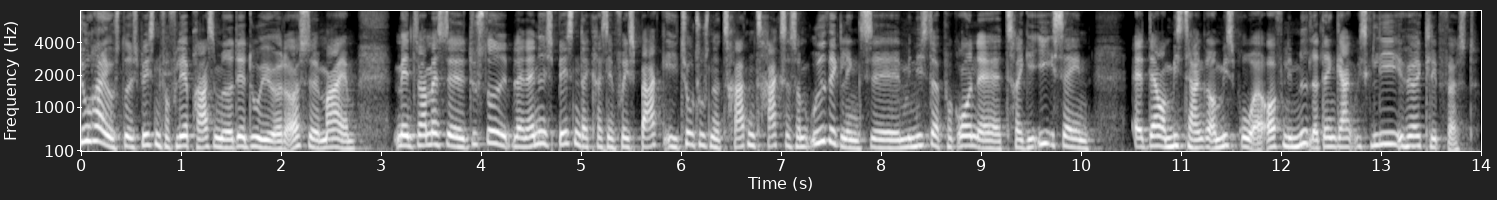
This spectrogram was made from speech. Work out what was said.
du har jo stået i spidsen for flere pressemøder, det er du jo også, øh, Mariam. Men Thomas, øh, du stod blandt andet i spidsen, da Christian Friis Bak i 2013 trak sig som udviklingsminister på grund af 3GI-sagen. Der var mistanke om misbrug af offentlige midler dengang. Vi skal lige høre et klip først.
